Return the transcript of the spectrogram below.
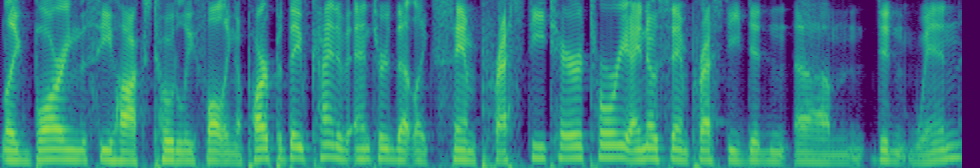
like barring the Seahawks totally falling apart, but they've kind of entered that like Sam Presti territory. I know Sam Presti didn't um, didn't win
